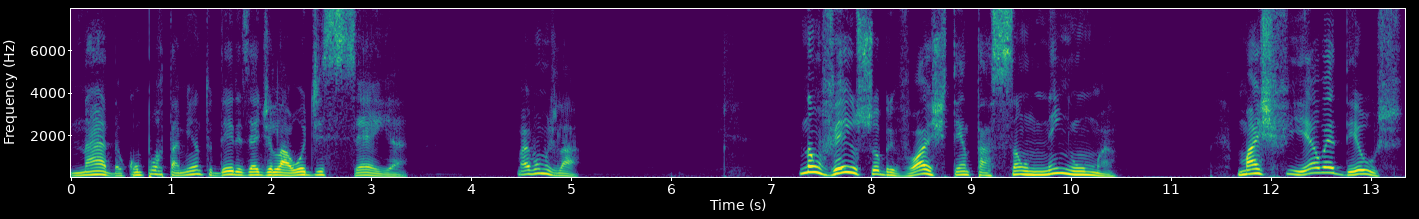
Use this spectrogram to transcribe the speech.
Nada. O comportamento deles é de Laodiceia. Mas vamos lá. Não veio sobre vós tentação nenhuma, mas fiel é Deus,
